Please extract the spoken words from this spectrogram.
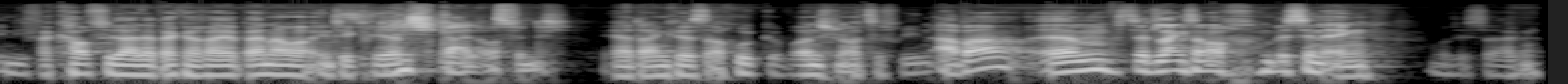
in die Verkaufsfiliale der Bäckerei Bernauer integriert. Richtig geil aus, finde ich. Ja, danke, ist auch gut geworden. Ich bin auch zufrieden. Aber ähm, es wird langsam auch ein bisschen eng, muss ich sagen.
